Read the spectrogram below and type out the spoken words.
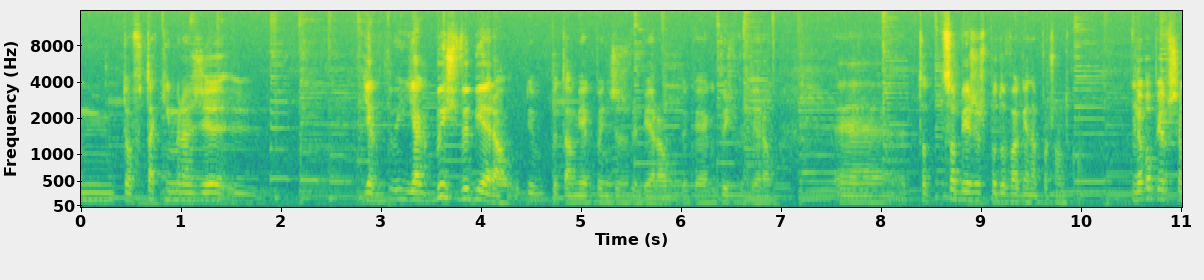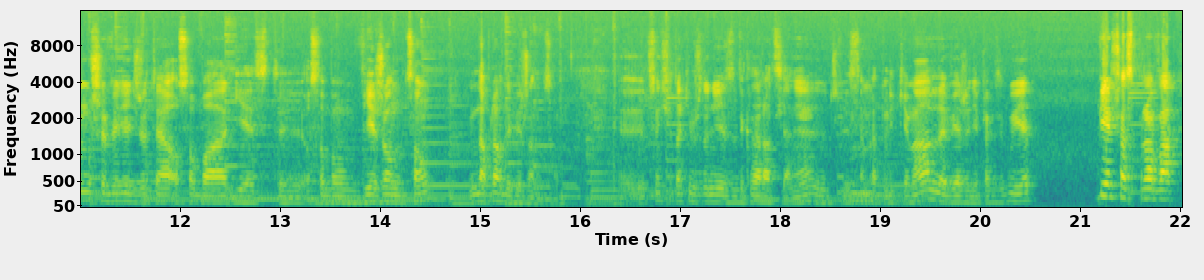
Mm, To w takim razie, y, jakby, jakbyś wybierał, pytam jak będziesz wybierał, tylko jakbyś wybierał, to co bierzesz pod uwagę na początku? No po pierwsze muszę wiedzieć, że ta osoba jest y, osobą wierzącą, naprawdę wierzącą. Y, W sensie takim, że to nie jest deklaracja, nie? Czy jestem katolikiem, ale wierzę, nie praktykuję. Pierwsza sprawa,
